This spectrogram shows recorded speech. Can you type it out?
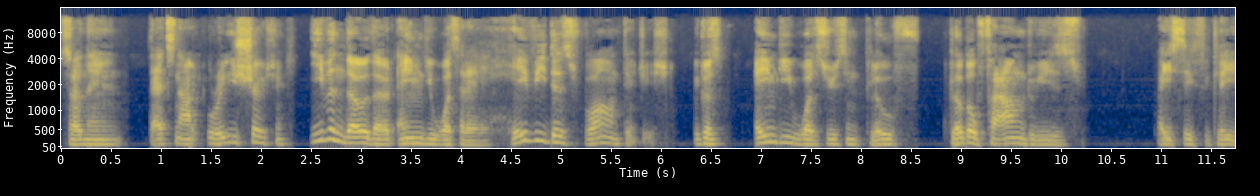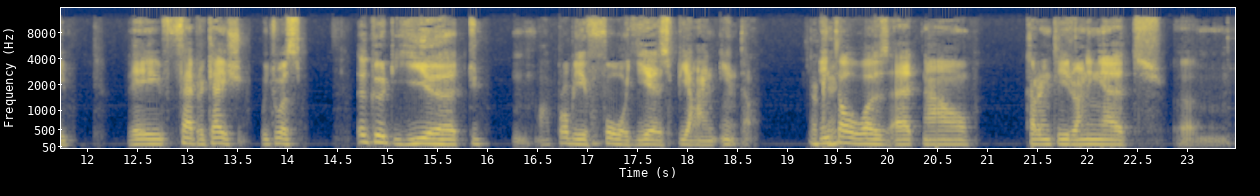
So then that's now already shows you, even though that AMD was at a heavy disadvantage because AMD was using Glo- Global Foundries, basically their fabrication, which was a good year to uh, probably four years behind Intel. Okay. Intel was at now currently running at um,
